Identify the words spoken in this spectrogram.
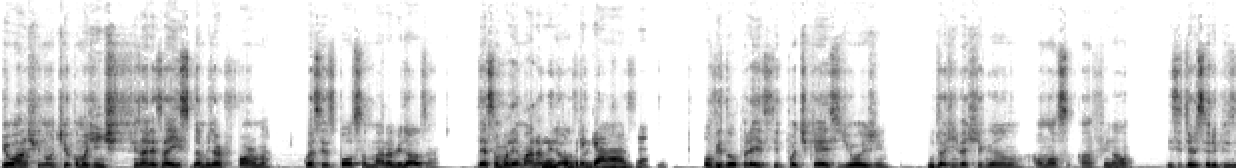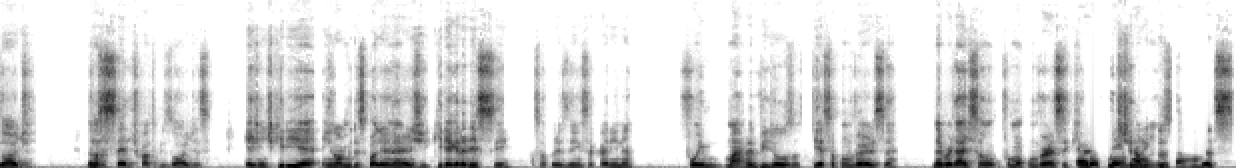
Eu acho que não tinha como a gente finalizar isso da melhor forma, com essa resposta maravilhosa dessa mulher maravilhosa. Muito obrigada. convidou para esse podcast de hoje. Então a gente vai chegando ao nosso ao final desse terceiro episódio da nossa série de quatro episódios. E a gente queria, em nome do Spoiler Nerd, queria agradecer a sua presença, Karina. Foi maravilhoso ter essa conversa. Na verdade, foi uma conversa que eu, eu pude tirar muitas dúvidas.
